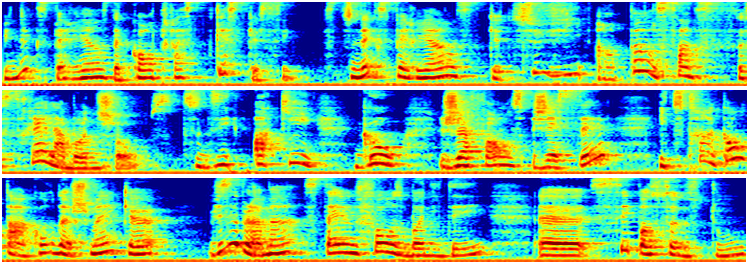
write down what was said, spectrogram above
Une expérience de contraste, qu'est-ce que c'est? C'est une expérience que tu vis en pensant que ce serait la bonne chose. Tu dis, OK, go, je fonce, j'essaie, et tu te rends compte en cours de chemin que visiblement, c'était une fausse bonne idée, euh, c'est pas ça du tout,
